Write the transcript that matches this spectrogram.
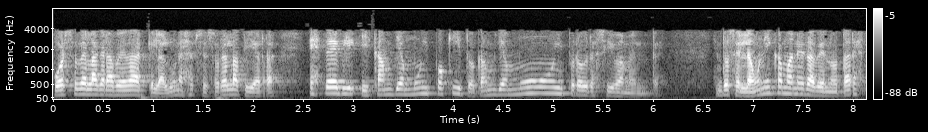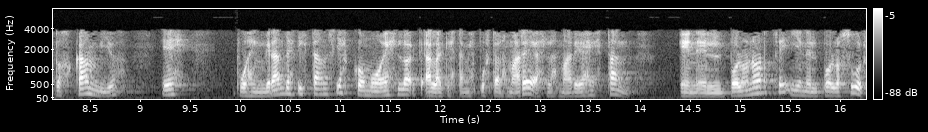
fuerza de la gravedad que la Luna ejerce sobre la Tierra, es débil y cambia muy poquito, cambia muy progresivamente. Entonces, la única manera de notar estos cambios es pues en grandes distancias como es la, a la que están expuestas las mareas. Las mareas están en el polo norte y en el polo sur,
